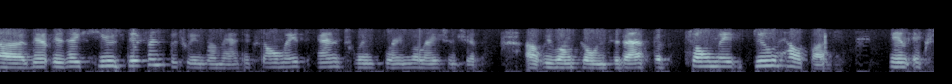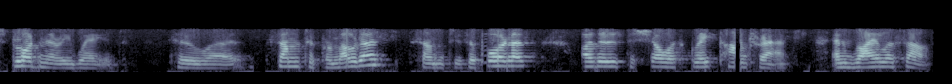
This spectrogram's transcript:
uh, there is a huge difference between romantic soulmates and twin flame relationships. Uh, we won't go into that, but soulmates do help us in extraordinary ways. To uh, some to promote us, some to support us, others to show us great contrasts and rile us up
